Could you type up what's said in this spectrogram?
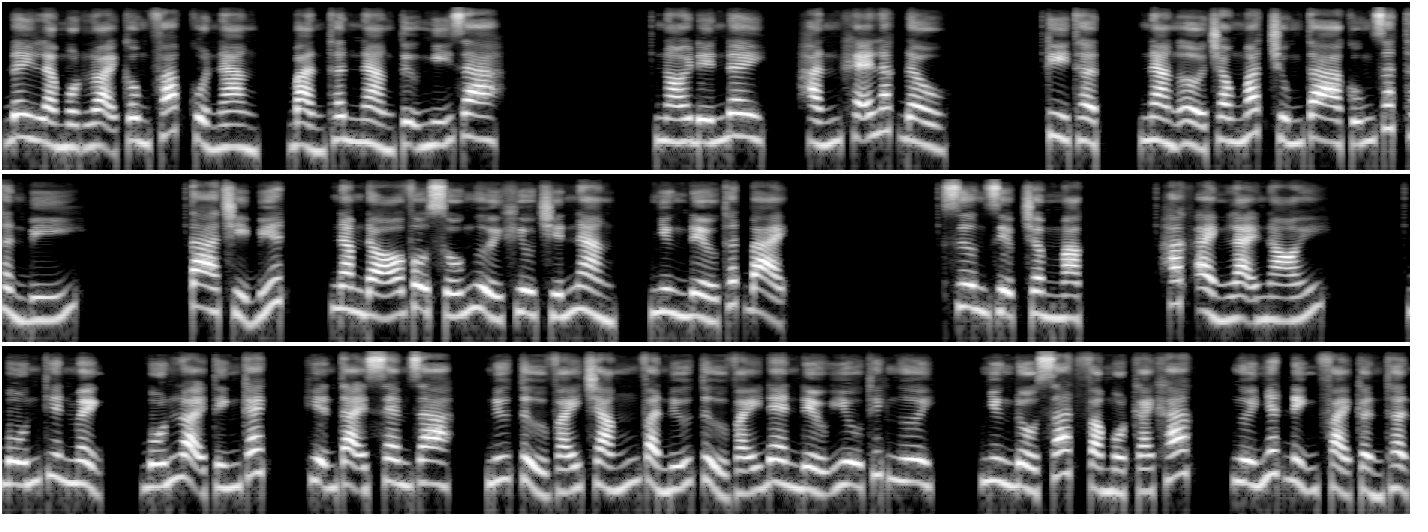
đây là một loại công pháp của nàng, bản thân nàng tự nghĩ ra. Nói đến đây, hắn khẽ lắc đầu. Kỳ thật, nàng ở trong mắt chúng ta cũng rất thần bí. Ta chỉ biết, năm đó vô số người khiêu chiến nàng, nhưng đều thất bại. Dương Diệp trầm mặc, hắc ảnh lại nói. Bốn thiên mệnh, bốn loại tính cách, hiện tại xem ra, nữ tử váy trắng và nữ tử váy đen đều yêu thích ngươi, nhưng đồ sát và một cái khác, người nhất định phải cẩn thận,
